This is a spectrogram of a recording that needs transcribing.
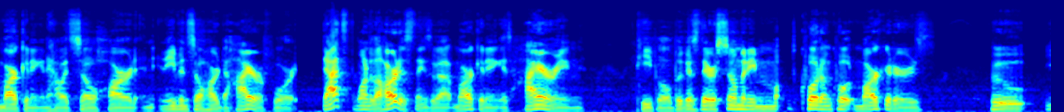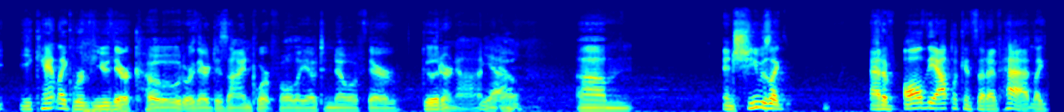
marketing and how it's so hard and, and even so hard to hire for. that's one of the hardest things about marketing is hiring people because there are so many quote unquote marketers who you can't like review their code or their design portfolio to know if they're good or not. Yeah. You know? Um, and she was like, out of all the applicants that I've had, like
